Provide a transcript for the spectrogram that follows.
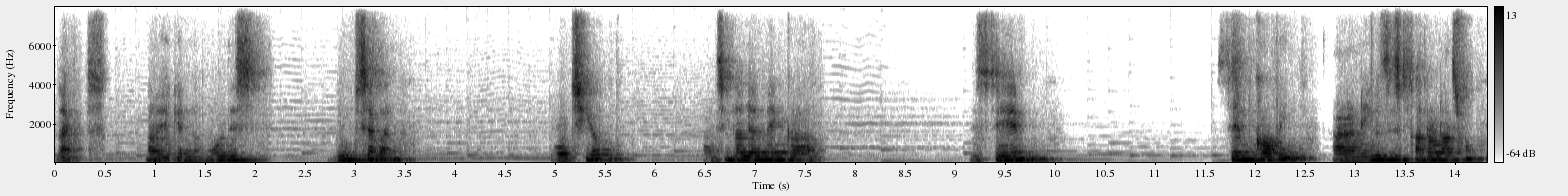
Like this. Now you can move this group 7 towards here and similarly make the same same copy and use this control transform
